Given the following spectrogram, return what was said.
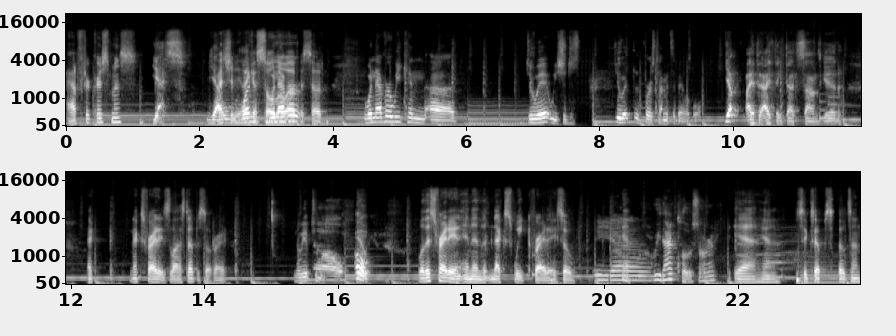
after Christmas? Yes. yeah, that should be like a solo whenever, episode. Whenever we can uh, do it, we should just do it the first time it's available. Yep. I, th- I think that sounds good. Next Friday's the last episode, right? No, we have two. Oh. Oh. Well, this Friday and, and then the next week Friday. So yeah. Are we that close? All right. yeah, yeah, six episodes in.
